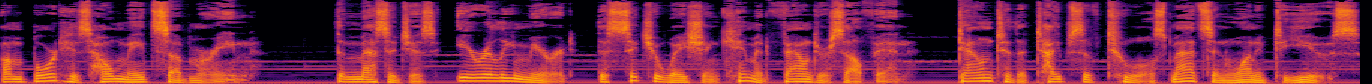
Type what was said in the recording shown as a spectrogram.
on board his homemade submarine. The messages eerily mirrored the situation Kim had found herself in, down to the types of tools Madsen wanted to use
